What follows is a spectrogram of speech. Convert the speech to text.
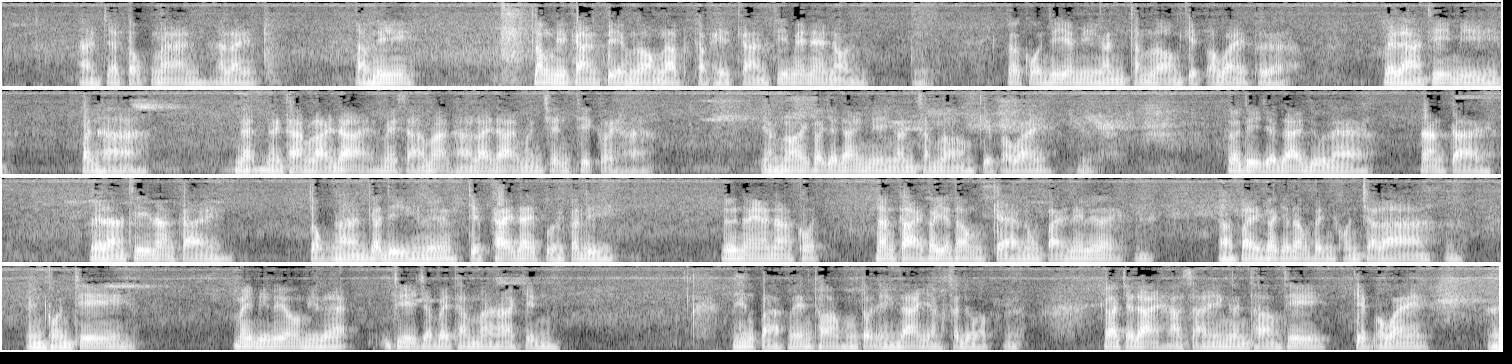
อาจจะตกงานอะไร เหล่านี้ ต้องมีการเตรียมรองรับกับเหตุการณ์ที่ไม่แน่นอน ก็ควรที่จะมีเงินสำรองเก็บเอาไว้เผื่อ เวลาที่มีปัญหาในทางรายได้ไม่สามารถหารายได้เหมือนเช่นที่เคยหา อย่างน้อยก็จะได้มีเงินสำรองเก็บเอาไว้ เพื่อที่จะได้ดูแลร่างกาย เวลาที่ร่างกาย ตกงานก็ดีหรือเจ็บไข้ได้ป่วยก็ดี หรือในอนาคตร่างกายก็จะต้องแก่ลงไปเรื่อยๆต่อไปก็จะต้องเป็นคนชรา เป็นคนที่ไม่มีเรี่ยวมีแรงที่จะไปทำมาหากิน เลี้ยงปากเลี้ยงทองของตนเองได้อย่างสะดวก ก็จะได้อาศัยเงินทองที่เก็บเอาไว้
